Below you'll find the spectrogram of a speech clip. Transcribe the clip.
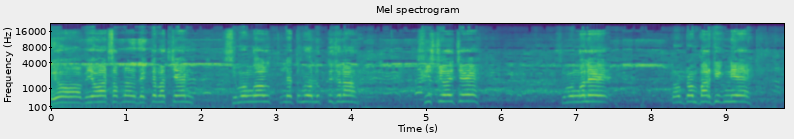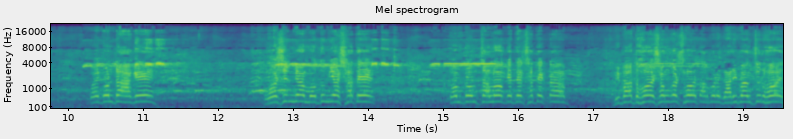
ভিওয়ার্স আপনারা দেখতে পাচ্ছেন, শ্রীমঙ্গলে তুমুল উত্তেজনা সৃষ্টি হয়েছে। শ্রীমঙ্গলে টমটম পার্কিং নিয়ে কয়েক ঘণ্টা আগে মহসিন মিয়া মধু মিয়ার সাথে টমটম চালক এদের সাথে একটা বিবাদ হয়, সংঘর্ষ হয়, তারপরে গাড়ি ভাঙচুর হয়।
